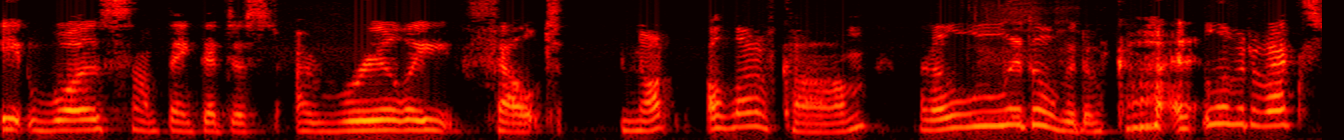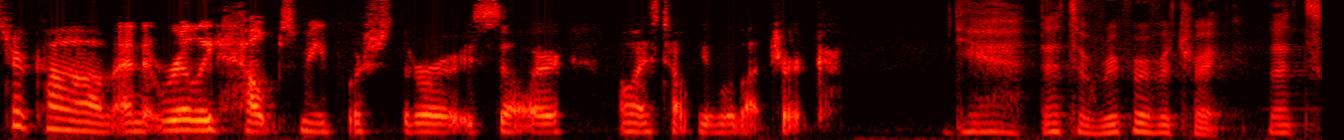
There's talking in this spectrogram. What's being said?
it was something that just i really felt not a lot of calm but a little bit of calm a little bit of extra calm and it really helped me push through so i always tell people that trick yeah, that's a ripper of a trick. That's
